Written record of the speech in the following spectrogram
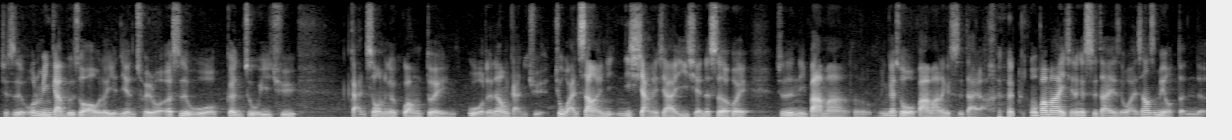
就是我的敏感不是说哦我的眼睛很脆弱，而是我更注意去。感受那个光对我的那种感觉，就晚上、你你想一下，以前的社会，就是你爸妈，呃，应该说我爸妈那个时代啦，我爸妈以前那个时代晚上是没有灯的，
